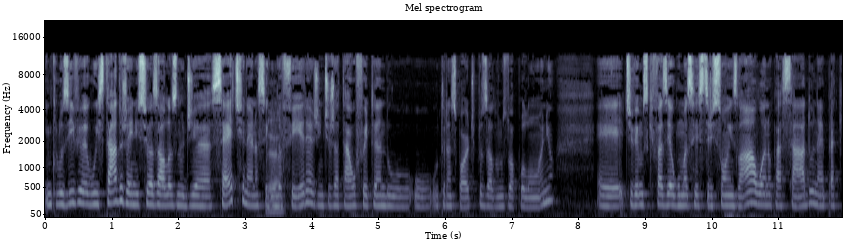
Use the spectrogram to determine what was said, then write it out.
inclusive, o Estado já iniciou as aulas no dia 7, né, na segunda-feira. É. A gente já está ofertando o, o, o transporte para os alunos do Apolônio. É, tivemos que fazer algumas restrições lá o ano passado, né? Para que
